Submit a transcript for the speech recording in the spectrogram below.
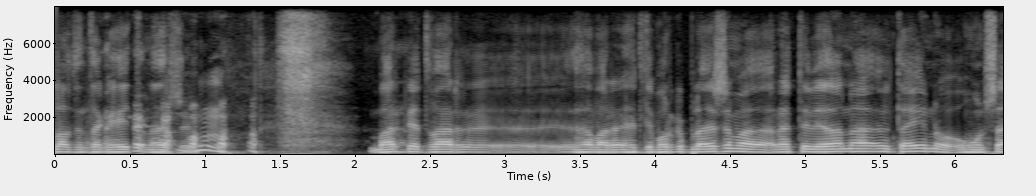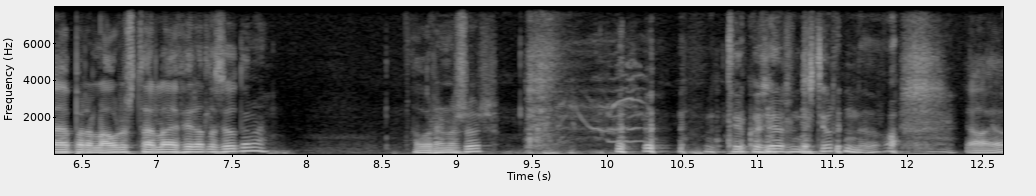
látum taka hitana þessu Margrét var uh, það var held í morgunblæði sem að rætti við hana um daginn og hún sagði bara Lárus talaði fyrir alla stjórnina. Það var hennar svör. Tökur sér hún í stjórninu þá? Já, já,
